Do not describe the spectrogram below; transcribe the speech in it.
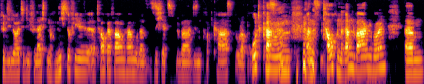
Für die Leute, die vielleicht noch nicht so viel äh, Taucherfahrung haben oder sich jetzt über diesen Podcast oder Brotkasten ans Tauchen ranwagen wollen. Ähm,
